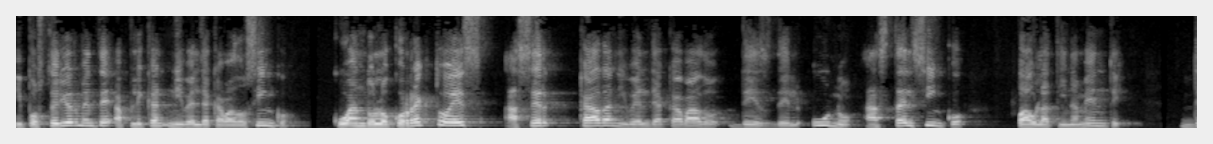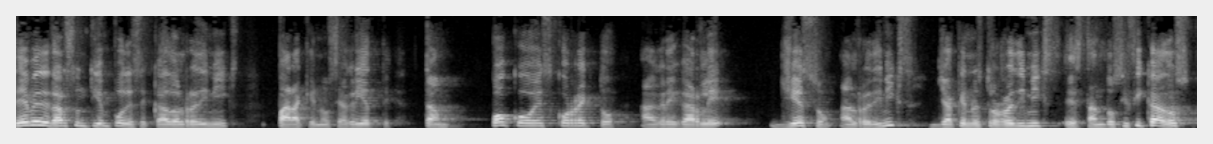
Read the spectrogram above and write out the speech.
y posteriormente aplican nivel de acabado 5. Cuando lo correcto es hacer cada nivel de acabado desde el 1 hasta el 5 paulatinamente. Debe de darse un tiempo de secado al Redimix para que no se agriete. Tampoco es correcto agregarle yeso al Redimix, ya que nuestros Redimix están dosificados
